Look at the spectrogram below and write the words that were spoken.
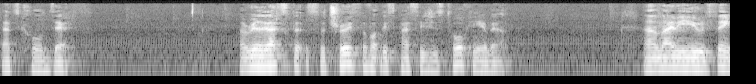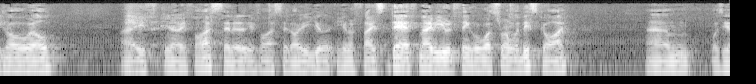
that's called death. But really, that's the, that's the truth of what this passage is talking about. Uh, maybe you would think, oh, well, uh, if, you know, if I said it, if I said, oh, you're going to face death, maybe you would think, well, what's wrong with this guy? Um, was he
